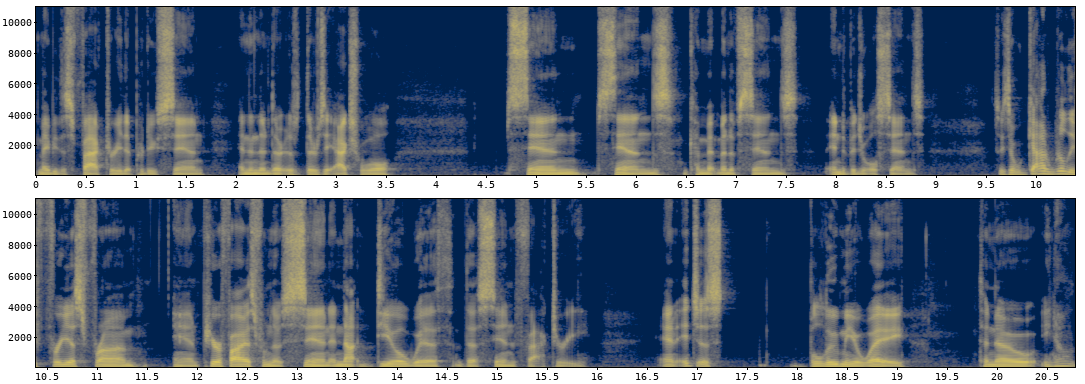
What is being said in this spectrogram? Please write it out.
maybe this factory that produce sin, and then there's there's the actual sin, sins, commitment of sins, individual sins. So he said, well, God really free us from and purify us from those sin and not deal with the sin factory. And it just blew me away to know, you know,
